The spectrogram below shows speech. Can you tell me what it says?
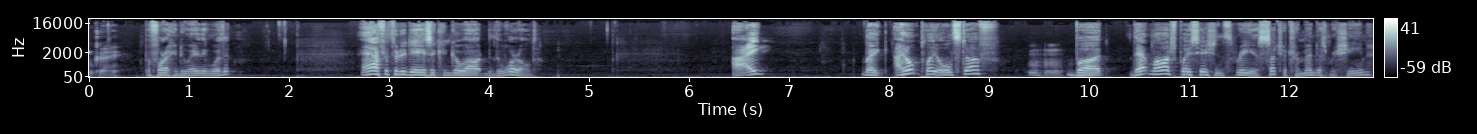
Okay. before I can do anything with it. After 30 days, it can go out into the world. I like I don't play old stuff, hmm but that launch PlayStation 3 is such a tremendous machine.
